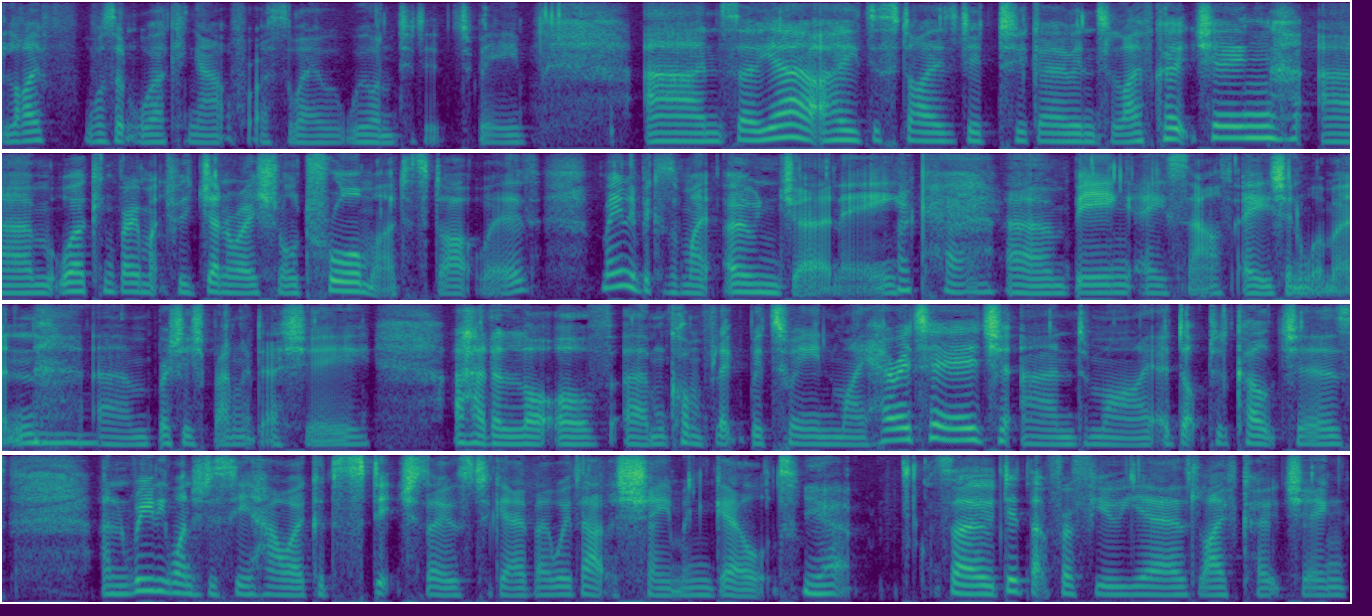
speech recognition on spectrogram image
life wasn't working out for us the way we wanted it to be. And so yeah, I decided to go into life coaching, um, working very much with generational trauma to start with, mainly because of my own journey. Okay. Um, being a South Asian woman, Mm. um, British Bangladeshi, I had a lot of um, conflict between my heritage and my adopted cultures, and really wanted to see how I could stitch those together without shame and guilt. Yeah. So did that for a few years, life coaching.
